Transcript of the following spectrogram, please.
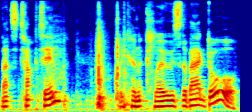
that's tucked in we can close the bag door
